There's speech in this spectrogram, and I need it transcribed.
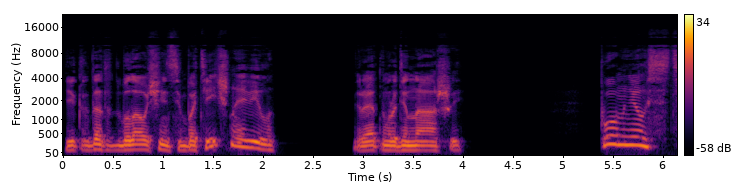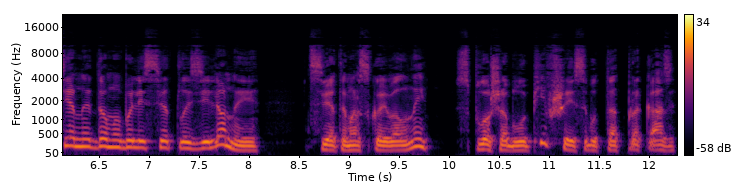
и когда-то была очень симпатичная вилла, вероятно, вроде нашей. Помню, стены дома были светло-зеленые, цвета морской волны, сплошь облупившиеся, будто от проказы.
